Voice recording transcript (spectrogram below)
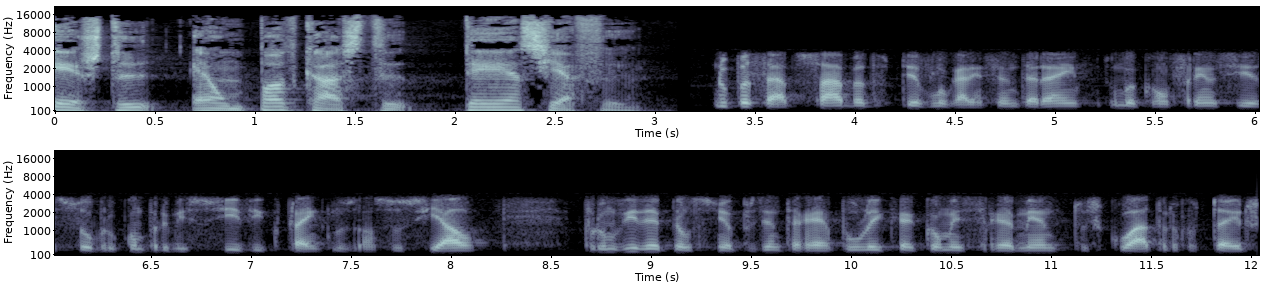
Este é um podcast TSF. No passado sábado, teve lugar em Santarém uma conferência sobre o compromisso cívico para a inclusão social, promovida pelo Sr. Presidente da República como encerramento dos quatro roteiros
